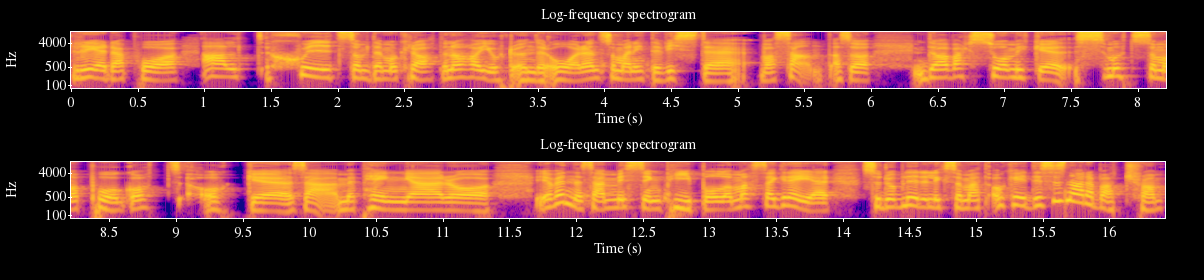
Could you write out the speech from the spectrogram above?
reda på allt skit som demokraterna har gjort under åren som man inte visste var sant. Alltså det har varit så mycket smuts som har pågått och eh, så här, med pengar och jag vet inte så här missing people och massa grejer. Så då blir det liksom att okej okay, this is not about Trump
